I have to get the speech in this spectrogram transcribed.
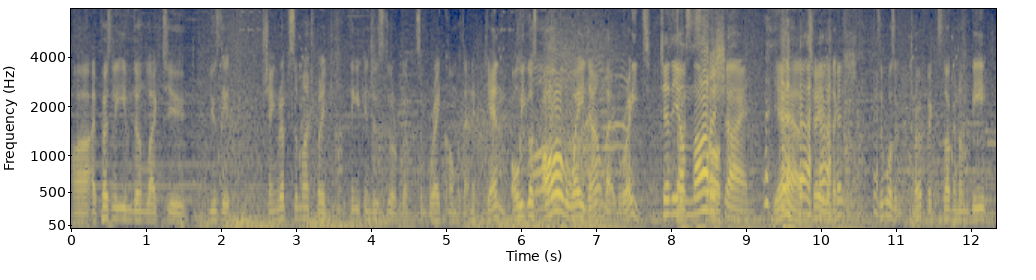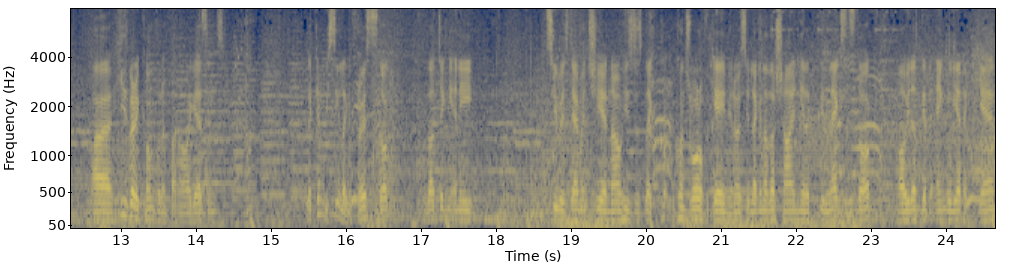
Uh, I personally even don't like to use the chain grab so much, but I think you can do still like, some great combos. And again, oh, he goes Oh. all the way down there. Great. To the First Armada stock. shine. Yeah, Jay, but like, it was a perfect stock, and on B, uh, he's very confident by now, I guess, and that can be seen like a first stock without taking any serious damage here. Now he's just like control of the game, you know. See, like another shine here, that could be the next stock. Oh, he doesn't get the angle yet again,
